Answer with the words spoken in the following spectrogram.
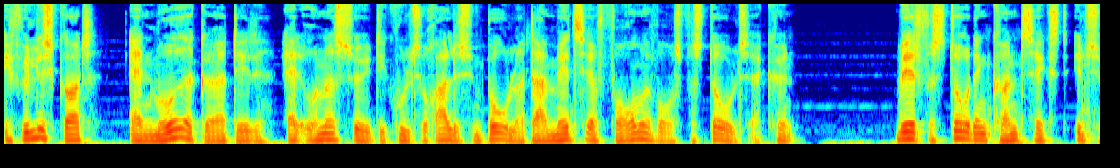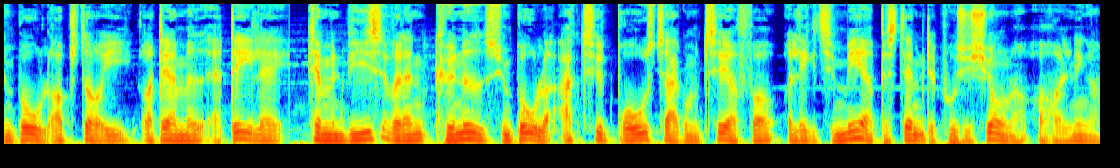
Ifølge Scott er en måde at gøre dette at undersøge de kulturelle symboler, der er med til at forme vores forståelse af køn. Ved at forstå den kontekst, et symbol opstår i og dermed er del af, kan man vise, hvordan kønnede symboler aktivt bruges til at argumentere for og legitimere bestemte positioner og holdninger.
